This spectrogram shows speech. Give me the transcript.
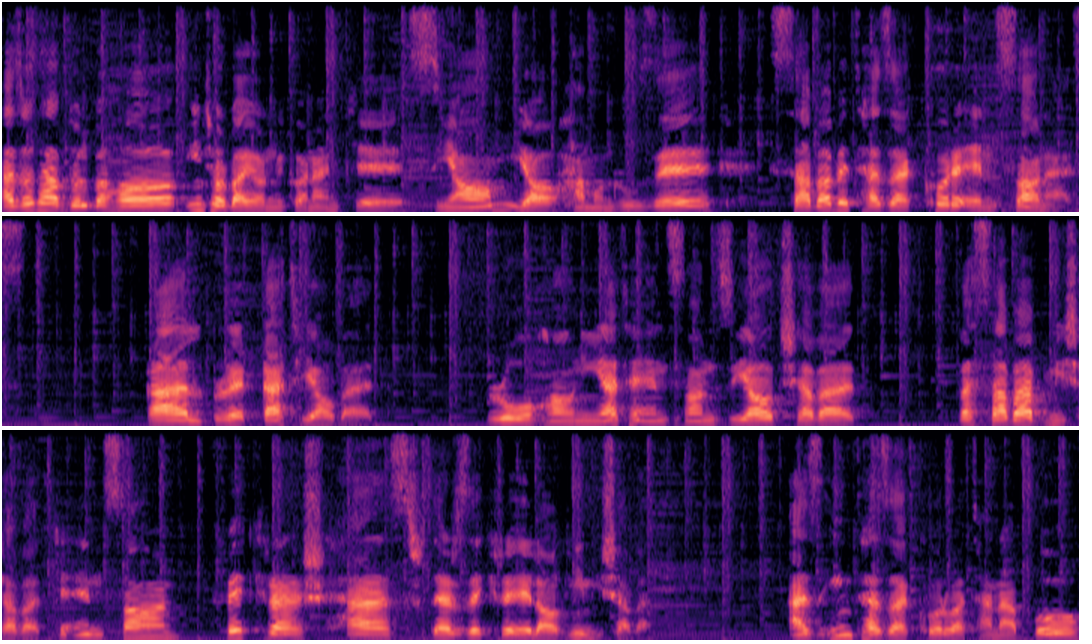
حضرت عبدالبها اینطور بیان می‌کنن که سیام یا همون روزه سبب تذکر انسان است. قلب رقت یابد روحانیت انسان زیاد شود و سبب می شود که انسان فکرش حصر در ذکر الهی می شود از این تذکر و تنبه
